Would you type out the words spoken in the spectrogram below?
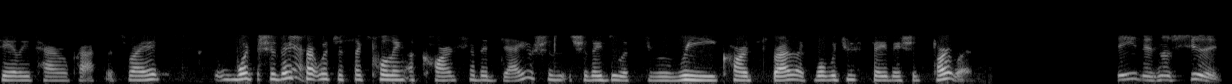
daily tarot practice, right? What should they Yeah. start with? Just like pulling a card for the day, or should should they do a three card spread? Like, what would you say they should start with? See, there's no should.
